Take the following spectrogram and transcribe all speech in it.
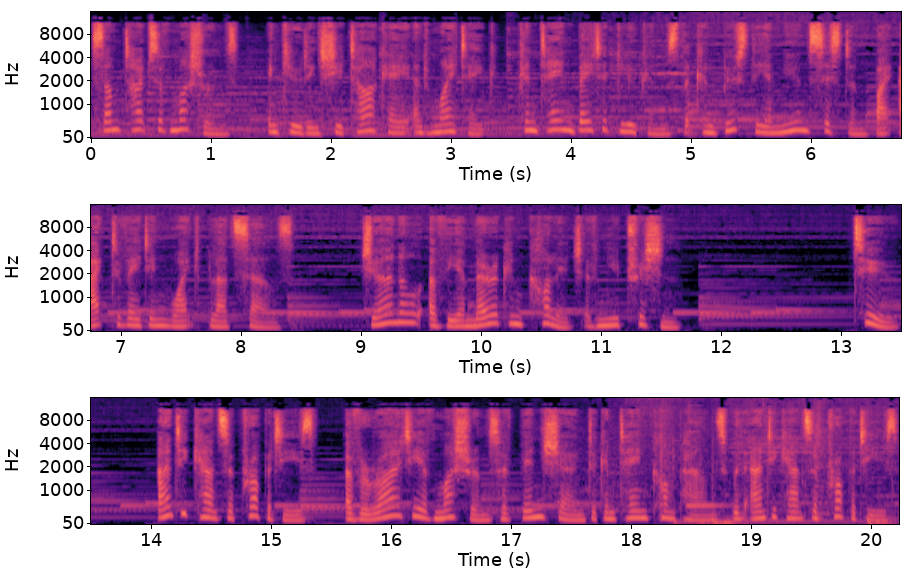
Some types of mushrooms, including shiitake and maitake, contain beta glucans that can boost the immune system by activating white blood cells. Journal of the American College of Nutrition. 2. Anti cancer properties. A variety of mushrooms have been shown to contain compounds with anti cancer properties,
